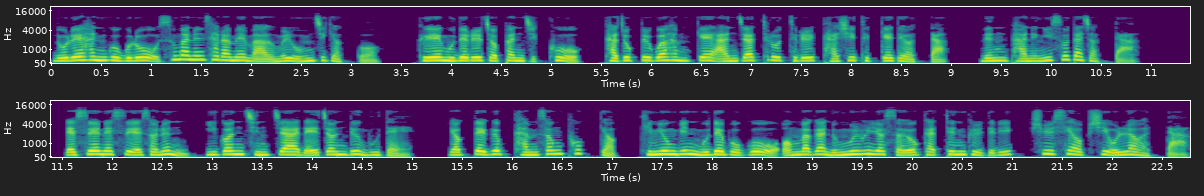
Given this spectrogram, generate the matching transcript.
노래 한 곡으로 수많은 사람의 마음을 움직였고 그의 무대를 접한 직후 가족들과 함께 앉아 트로트를 다시 듣게 되었다 는 반응이 쏟아졌다. SNS에서는 이건 진짜 레전드 무대, 역대급 감성 폭격, 김용빈 무대 보고 엄마가 눈물 흘렸어요 같은 글들이 쉴 새 없이 올라왔다.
